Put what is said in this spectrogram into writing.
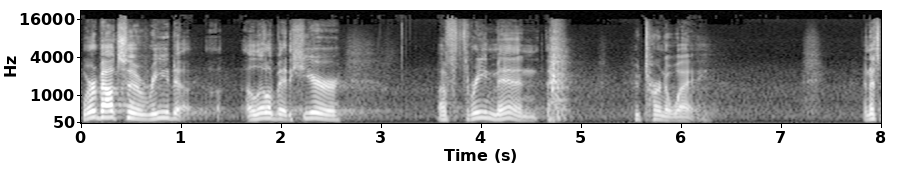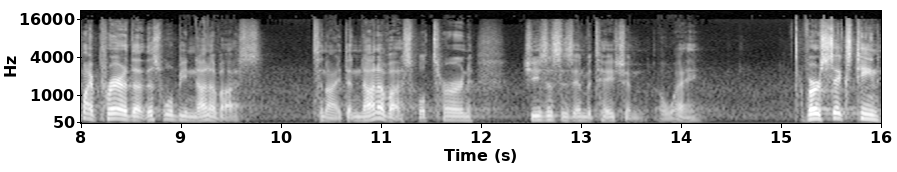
We're about to read a little bit here of three men who turn away. And it's my prayer that this will be none of us tonight, that none of us will turn Jesus' invitation away. Verse 16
